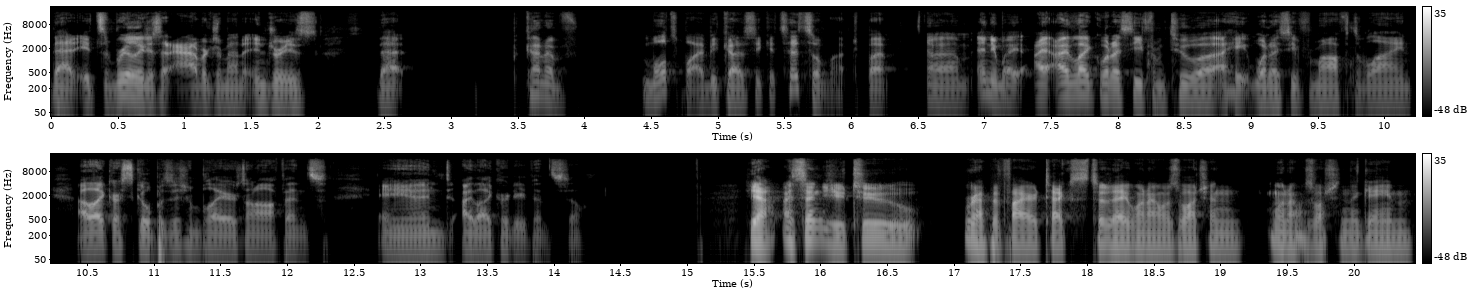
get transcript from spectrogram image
that it's really just an average amount of injuries that kind of multiply because he gets hit so much. But um, anyway, I, I like what I see from Tua. I hate what I see from offensive line. I like our skill position players on offense, and I like our defense still. Yeah, I sent you two rapid fire texts today when I was watching when I was watching the game.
